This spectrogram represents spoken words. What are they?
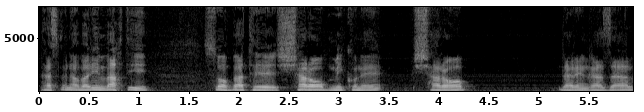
پس بنابراین وقتی صحبت شراب می‌کنه شراب در این غزل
